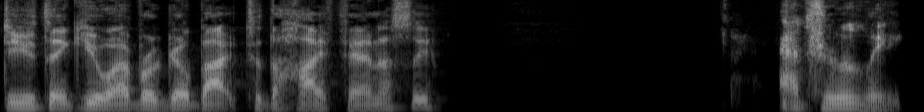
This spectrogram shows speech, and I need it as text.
Do you think you ever go back to the high fantasy? Absolutely.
